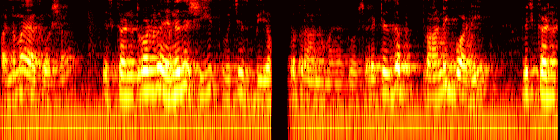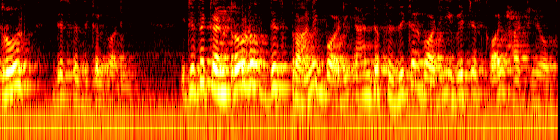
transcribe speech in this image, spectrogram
Annamaya Kosha is controlled by another sheath which is beyond the Pranamaya Kosha. It is a pranic body which controls this physical body. It is the control of this pranic body and the physical body which is called Hatha Yoga.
